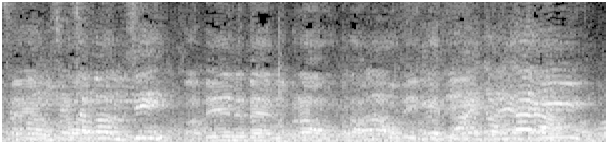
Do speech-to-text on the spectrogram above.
senza bello. fallo, senza fallo, sì! Va bene, bello, bravo, bravo, bravo. così, così. Dai, dai, dai! dai.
